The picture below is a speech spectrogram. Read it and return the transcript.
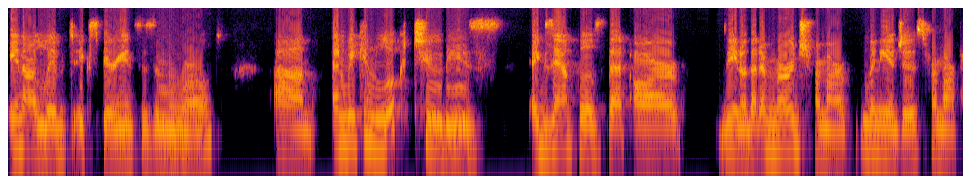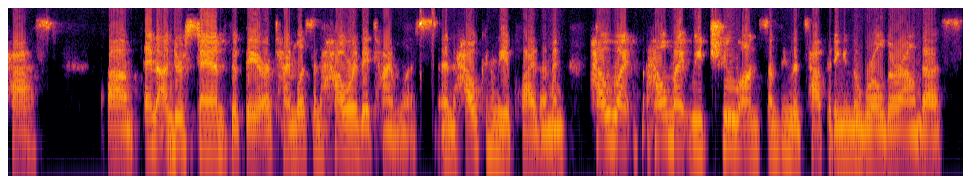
in our lived experiences in the world? Um, and we can look to these examples that are you know that emerge from our lineages from our past um, and understand that they are timeless and how are they timeless and how can we apply them and how might, how might we chew on something that's happening in the world around us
